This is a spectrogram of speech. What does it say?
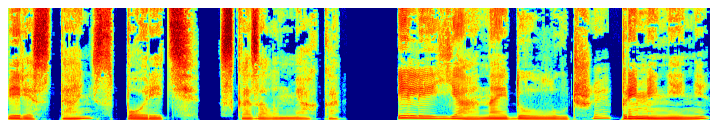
«Перестань спорить», — сказал он мягко, «или я найду лучшее применение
